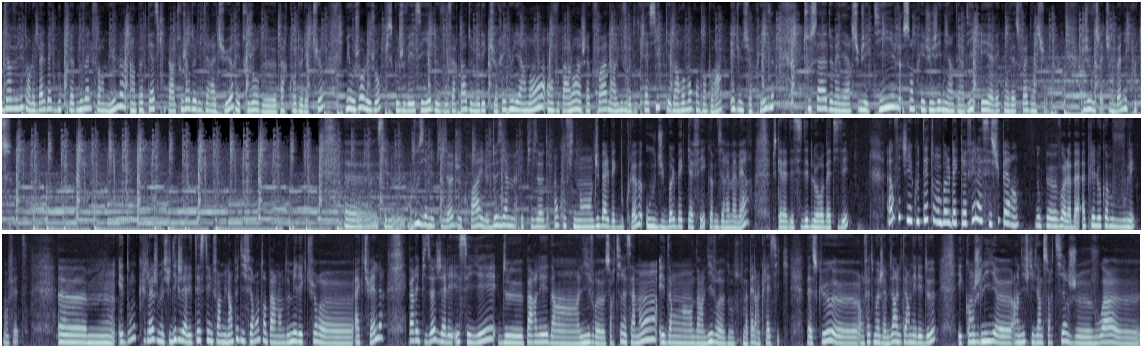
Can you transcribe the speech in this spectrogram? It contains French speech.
Bienvenue dans le Balbec Book Club Nouvelle Formule, un podcast qui parle toujours de littérature et toujours de parcours de lecture, mais au jour le jour puisque je vais essayer de vous faire part de mes lectures régulièrement en vous parlant à chaque fois d'un livre dit classique et d'un roman contemporain et d'une surprise. Tout ça de manière subjective, sans préjugés ni interdits et avec mauvaise foi bien sûr. Je vous souhaite une bonne écoute. Euh, c'est le douzième épisode, je crois, et le deuxième épisode en confinement du Balbec Book Club, ou du Bolbec Café, comme dirait ma mère, puisqu'elle a décidé de le rebaptiser. Ah, au fait, j'ai écouté ton Bolbec Café, là, c'est super, hein. Donc euh, voilà, bah, appelez-le comme vous voulez, en fait. Euh, et donc là, je me suis dit que j'allais tester une formule un peu différente en parlant de mes lectures euh, actuelles. Par épisode, j'allais essayer de parler d'un livre sorti récemment et d'un livre dont on appelle un classique. Parce que, euh, en fait, moi, j'aime bien alterner les deux. Et quand je lis un livre qui vient de sortir, je vois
